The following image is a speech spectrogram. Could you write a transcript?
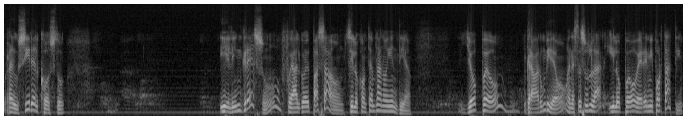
reducir el costo y el ingreso fue algo del pasado, si lo contemplan hoy en día yo puedo grabar un video en este celular y lo puedo ver en mi portátil.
